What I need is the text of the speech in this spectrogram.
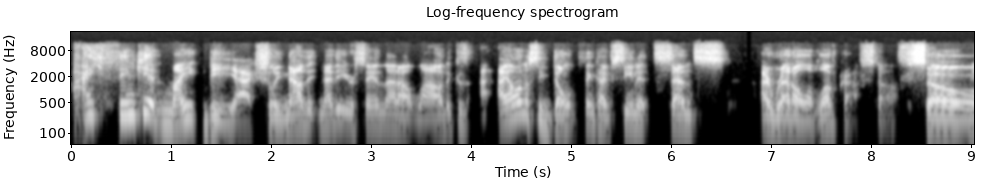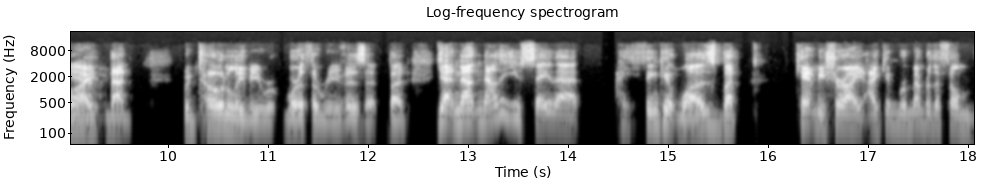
I think it might be actually now that now that you're saying that out loud because I, I, honestly don't think I've seen it since I read all of Lovecraft stuff. So yeah. I that would totally be worth a revisit. But yeah, now now that you say that, I think it was, but can't be sure. I, I can remember the film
